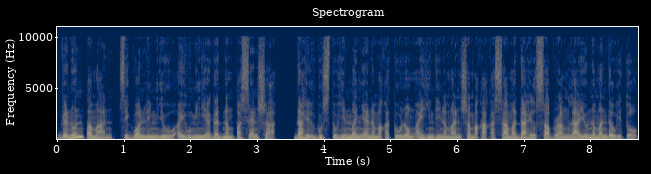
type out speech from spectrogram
Ganun pa man, si Guan Lingyu ay humingi agad ng pasensya, dahil gustuhin man niya na makatulong ay hindi naman siya makakasama dahil sobrang layo naman daw ito,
